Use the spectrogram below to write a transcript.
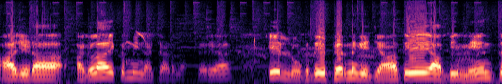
ਆ ਜਿਹੜਾ ਅਗਲਾ 1 ਮਹੀਨਾ ਚੜਨਾ ਰਿਹਾ ਇਹ ਲੁਕਦੇ ਫਿਰਨਗੇ ਜਾਂ ਤੇ ਇਹ ਆਪਦੀ ਮਿਹਨਤ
